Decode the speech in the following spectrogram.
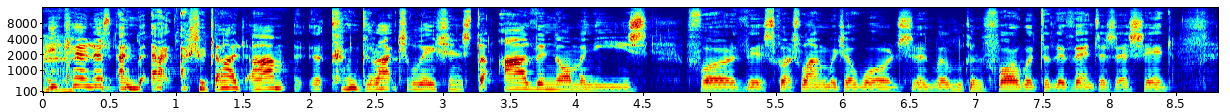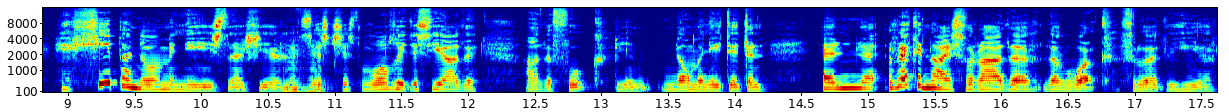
he kind of, and I, I should add, um, uh, congratulations to all the nominees for the Scottish Language Awards, and we're looking forward to the event. As I said, a heap of nominees this year. It's, it's just lovely to see all the folk being nominated and and uh, recognised for their, their work throughout the year.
